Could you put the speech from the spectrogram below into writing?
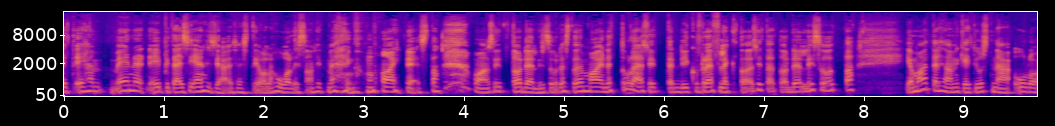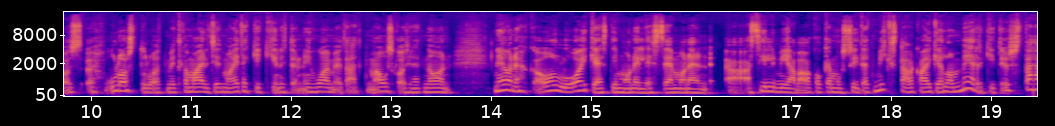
et eihän meidän ei pitäisi ensisijaisesti olla huolissaan sit meidän maineesta, vaan sitten todellisuudesta. Se maine tulee sitten niin kuin reflektoi sitä todellisuutta. Ja mä ajattelin ainakin, että just nämä ulos, ulostulot, mitkä mainitsit, mä itsekin kiinnittänyt niin huomiota, että mä uskoisin, että ne on, ne on ehkä ollut oikeasti monille semmoinen äh, kokemus siitä, että miksi täällä kaikella on merkitystä.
